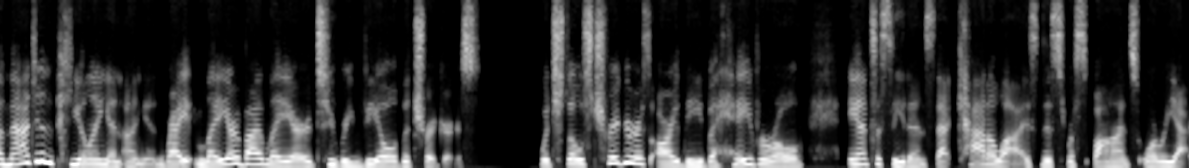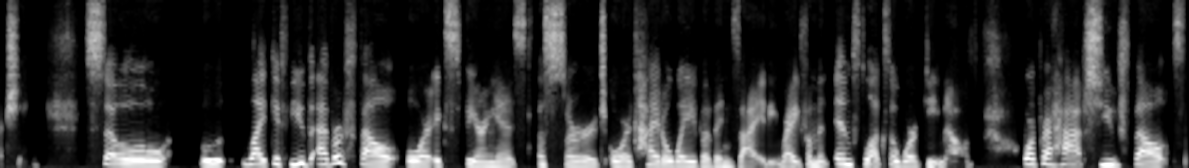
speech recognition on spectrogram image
imagine peeling an onion, right? Layer by layer to reveal the triggers which those triggers are the behavioral antecedents that catalyze this response or reaction. So, like if you've ever felt or experienced a surge or a tidal wave of anxiety, right, from an influx of work emails, or perhaps you felt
